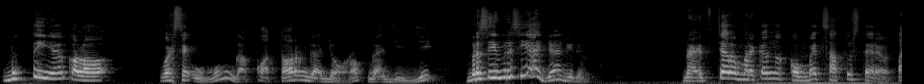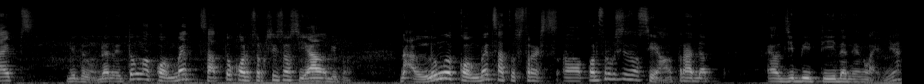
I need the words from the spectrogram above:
Buktinya kalau WC umum nggak kotor nggak jorok nggak jijik bersih bersih aja gitu loh. Nah itu cara mereka nge-combat satu stereotypes gitu loh. Dan itu nge-combat satu konstruksi sosial gitu nah lu nge-combat satu stres, eh, konstruksi sosial terhadap LGBT dan yang lainnya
